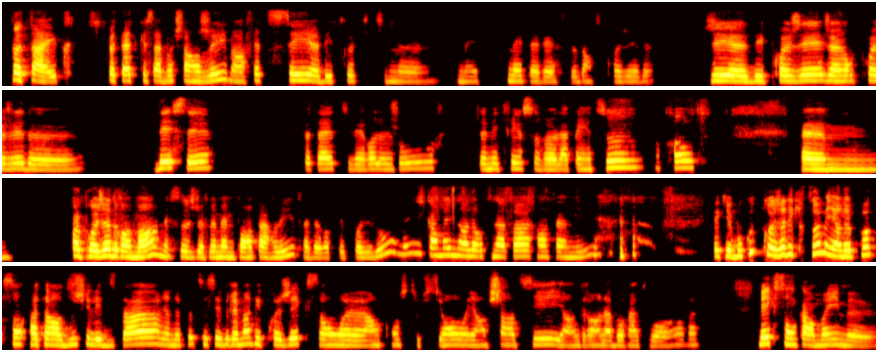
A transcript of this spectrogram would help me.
Peut-être. Peut-être que ça va changer, mais en fait, c'est euh, des trucs qui me m'intéressent dans ce projet-là. J'ai euh, des projets, j'ai un autre projet de d'essai, peut-être qui verra le jour. J'aime écrire sur la peinture, entre autres. Euh, un projet de roman, mais ça, je devrais même pas en parler, ça verra peut-être pas le jour, mais quand même dans l'ordinateur entamé. fait qu'il y a beaucoup de projets d'écriture, mais il y en a pas qui sont attendus chez l'éditeur. Il y en a pas, c'est vraiment des projets qui sont euh, en construction et en chantier et en grand laboratoire, mais qui sont quand même euh,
